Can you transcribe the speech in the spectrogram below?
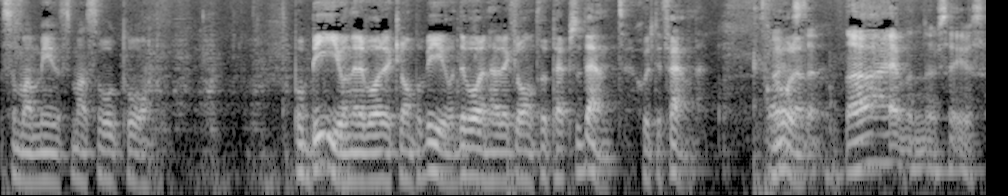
som man minns man såg på på bio när det var reklam på bio. Det var den här reklam för Pepsodent 75. Kommer just den? det. Nej, men när du säger så.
